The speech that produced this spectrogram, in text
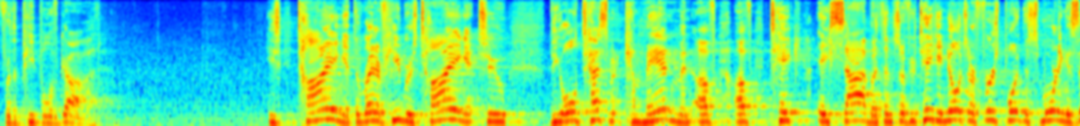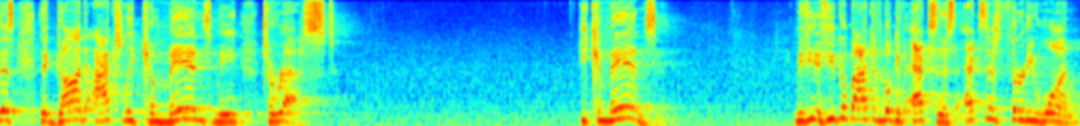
for the people of God. He's tying it, the writer of Hebrews, tying it to the Old Testament commandment of, of take a Sabbath. And so if you're taking notes, our first point this morning is this that God actually commands me to rest. He commands it. I mean, if you, if you go back in the book of Exodus, Exodus 31,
